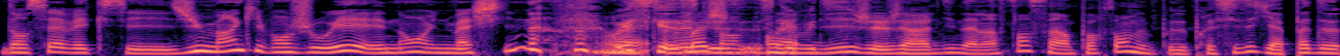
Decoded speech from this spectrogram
danser avec ces humains qui vont jouer et non une machine. Oui, ce que, ce que vous dites, Géraldine, à l'instant, c'est important de, préciser qu'il n'y a pas de,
